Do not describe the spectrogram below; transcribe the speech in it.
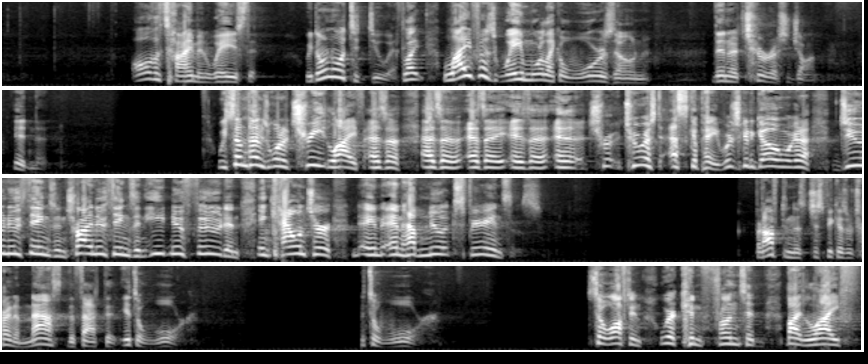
all the time in ways that we don't know what to do with. Like, life is way more like a war zone than a tourist jaunt, isn't it? We sometimes want to treat life as a, as a, as a, as a, a tr- tourist escapade. We're just going to go and we're going to do new things and try new things and eat new food and encounter and, and have new experiences. But often it's just because we're trying to mask the fact that it's a war. It's a war. So often we're confronted by life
